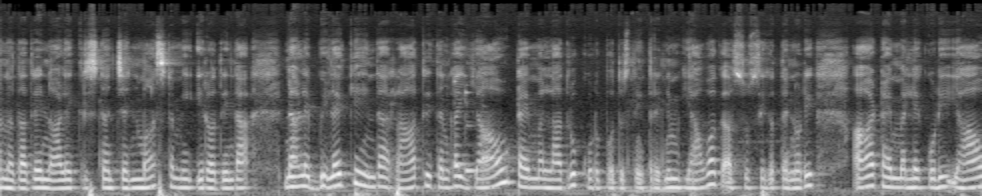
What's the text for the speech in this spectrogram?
ಅನ್ನೋದಾದರೆ ನಾಳೆ ಕೃಷ್ಣ ಜನ್ಮಾಷ್ಟಮಿ ಇರೋದ್ರಿಂದ, ನಾಳೆ ಬೆಳಗ್ಗೆಯಿಂದ ರಾತ್ರಿ ತನಕ ಯಾವ ಟೈಮಲ್ಲಾದರೂ ಕೊಡ್ಬೋದು ಸ್ನೇಹಿತರೆ. ನಿಮ್ಗೆ ಯಾವಾಗ ಹಸು ಸಿಗುತ್ತೆ ನೋಡಿ, ಆ ಟೈಮಲ್ಲೇ ಕೊಡಿ, ಯಾವ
